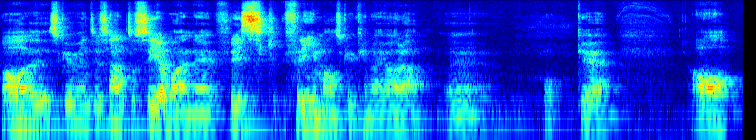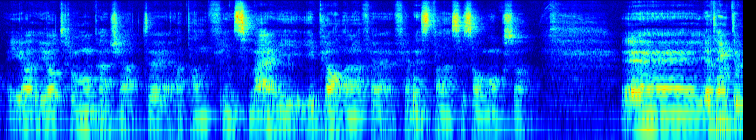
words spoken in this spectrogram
Ja, det skulle bli intressant att se vad en eh, frisk Friman skulle kunna göra. Eh, och ja, jag, jag tror nog kanske att, eh, att han finns med i, i planerna för, för nästa säsong också. Eh, jag tänkte,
